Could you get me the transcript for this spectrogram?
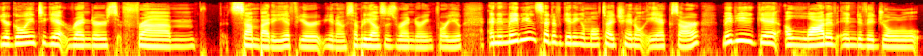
you're going to get renders from somebody if you're, you know, somebody else is rendering for you. And then maybe instead of getting a multi-channel EXR, maybe you get a lot of individual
